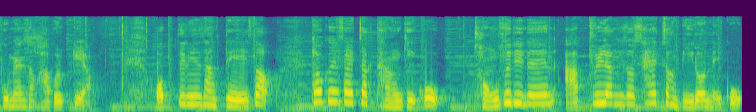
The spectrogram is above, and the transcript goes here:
보면서 가볼게요. 엎드린 상태에서 턱을 살짝 당기고 정수리는 앞을 향해서 살짝 밀어내고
